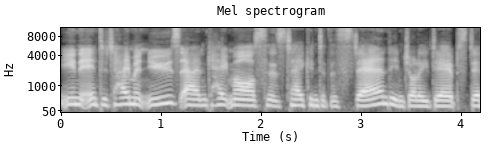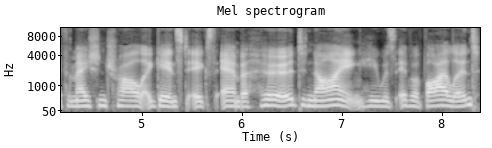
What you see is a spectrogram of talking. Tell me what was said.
In entertainment news, and Kate Moss has taken to the stand in Johnny Depp's defamation trial against ex Amber Heard, denying he was ever violent.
